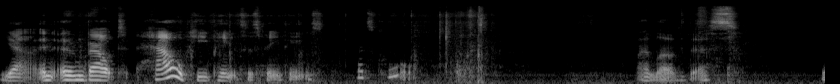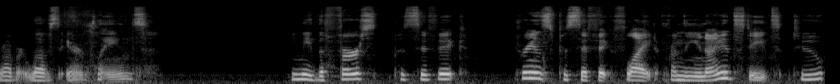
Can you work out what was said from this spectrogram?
Yeah, and, and about how he paints his paintings. That's cool. I love this. Robert loves airplanes. He made the first Pacific, trans-Pacific flight from the United States to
